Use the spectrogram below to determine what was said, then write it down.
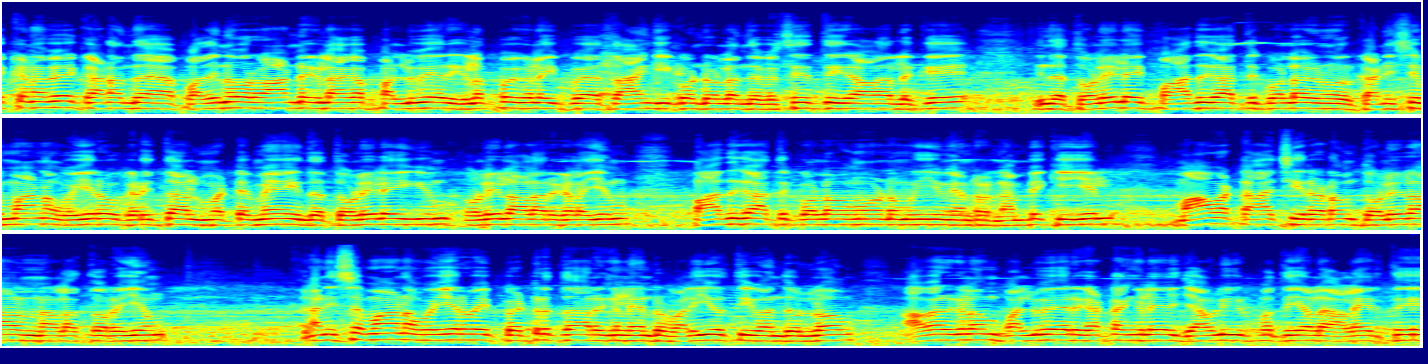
ஏற்கனவே கடந்த பதினோரு ஆண்டுகளாக பல்வேறு இழப்புகளை இப்போ தாங்கி கொண்டுள்ள இந்த விசைத்தொழிலாளர்களுக்கு இந்த தொழிலை பாதுகாத்து கொள்ள ஒரு கணிசமான உயர்வு கிடைத்தால் மட்டுமே இந்த தொழிலையும் தொழிலாளர்களையும் பாதுகாத்து கொள்ள முடியும் என்ற நம்பிக்கையில் மாவட்ட ஆட்சியரிடம் தொழிலாளர் நலத்துறையும் கணிசமான உயர்வை பெற்றுத்தாருங்கள் என்று வலியுறுத்தி வந்துள்ளோம். அவர்களும் பல்வேறு கட்டங்களில் ஜவுளி உற்பத்தியாளர் அழைத்து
